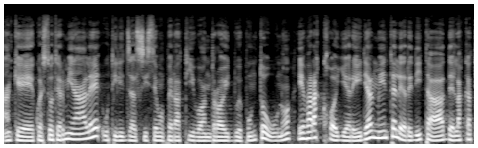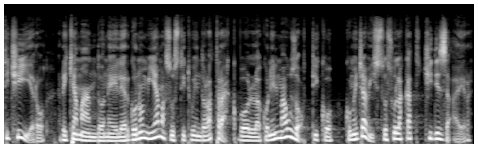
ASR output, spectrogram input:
Anche questo terminale utilizza il sistema operativo Android 2.1 e va a raccogliere idealmente l'eredità dell'HTC Hero, richiamandone l'ergonomia ma sostituendo la trackball con il mouse ottico, come già visto sull'HTC Desire.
